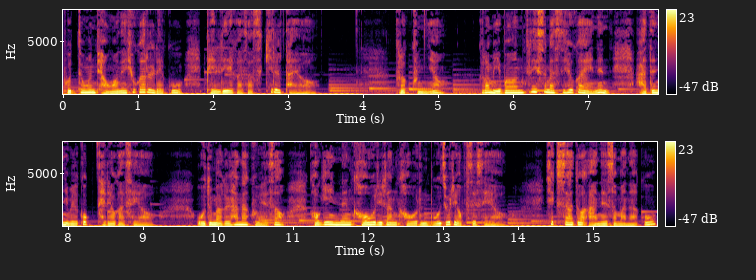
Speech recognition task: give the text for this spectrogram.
보통은 병원에 휴가를 내고 벨리에 가서 스키를 타요. 그렇군요. 그럼 이번 크리스마스 휴가에는 아드님을 꼭 데려가세요. 오두막을 하나 구해서 거기 있는 거울이란 거울은 모조리 없애세요. 식사도 안에서만 하고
